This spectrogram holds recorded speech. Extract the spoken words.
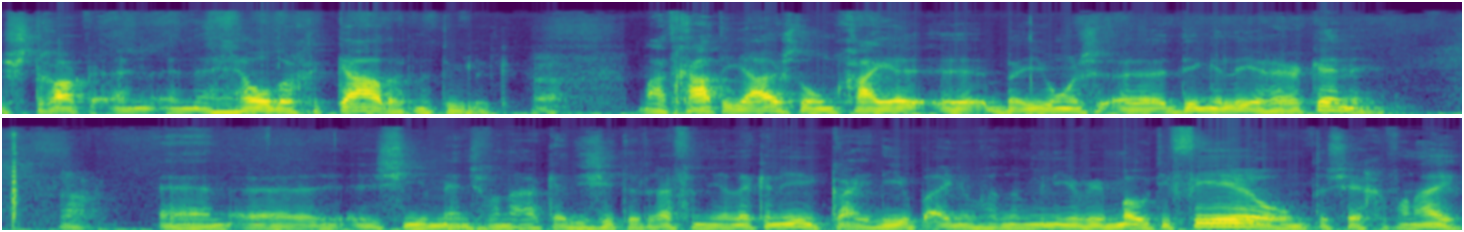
strak en, en helder gekaderd natuurlijk. Ja. Maar het gaat er juist om, ga je eh, bij jongens eh, dingen leren herkennen. Ja. En eh, zie je mensen van, nou oké, die zitten er even niet lekker in. Kan je die op een of andere manier weer motiveren om te zeggen van, hé, hey,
